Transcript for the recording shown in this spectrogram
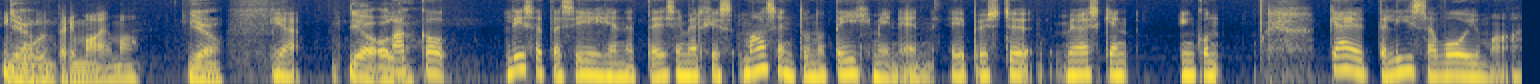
niin Joo. kuin ympäri maailmaa. Joo. Ja Joo, Olga. pakko lisätä siihen, että esimerkiksi masentunut ihminen ei pysty myöskin niin kuin, käyttää lisävoimaa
